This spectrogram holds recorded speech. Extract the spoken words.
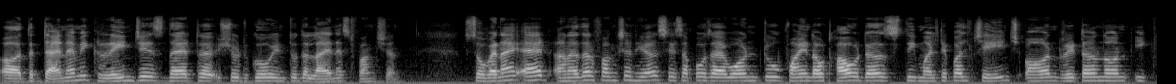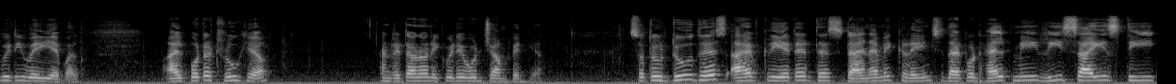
uh, the dynamic ranges that should go into the linest function so when I add another function here say suppose I want to find out how does the multiple change on return on equity variable I'll put a true here and return on equity would jump in here so to do this I have created this dynamic range that would help me resize the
